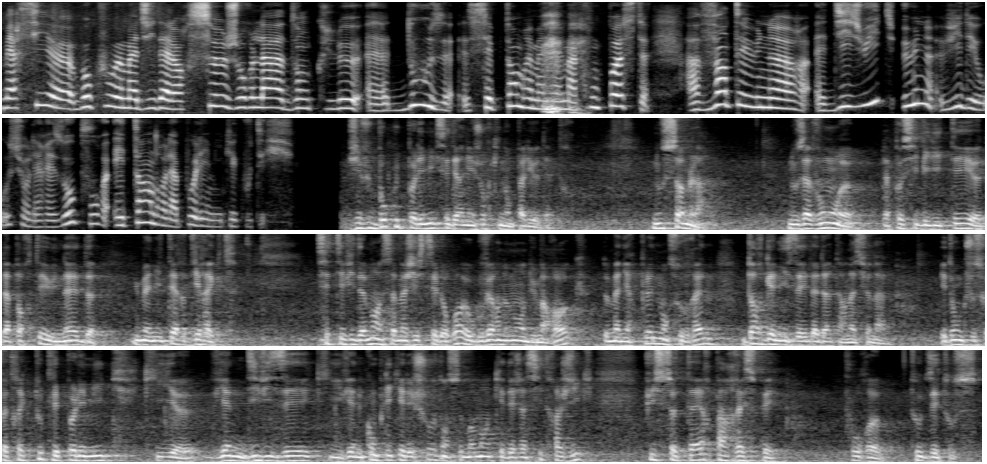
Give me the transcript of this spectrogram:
Merci beaucoup Majid. Alors ce jour-là, donc le 12 septembre, Emmanuel Macron poste à 21h18 une vidéo sur les réseaux pour éteindre la polémique. Écoutez. J'ai vu beaucoup de polémiques ces derniers jours qui n'ont pas lieu d'être. Nous sommes là. Nous avons la possibilité d'apporter une aide humanitaire directe c'est évidemment à Sa Majesté le Roi au gouvernement du Maroc, de manière pleinement souveraine, d'organiser l'aide internationale. Et donc je souhaiterais que toutes les polémiques qui euh, viennent diviser, qui viennent compliquer les choses dans ce moment qui est déjà si tragique, puissent se taire par respect pour euh, toutes et tous.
